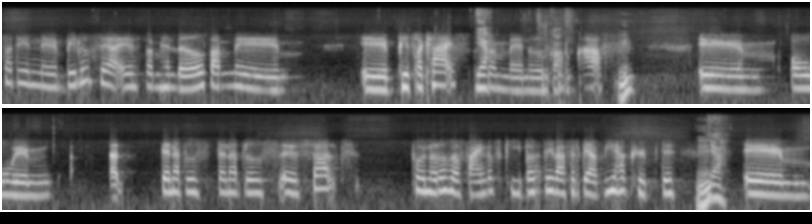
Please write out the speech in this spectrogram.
så er det en øh, billedserie, som han lavede sammen med øh, Petra Kleis, Ja, som er noget fotograf. fotograf. Mm. Øhm, og øhm, og den er blevet, den er blevet øh, solgt på noget, der hedder Finders Keeper. Det er i hvert fald der, vi har købt det. Ja. Øhm,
